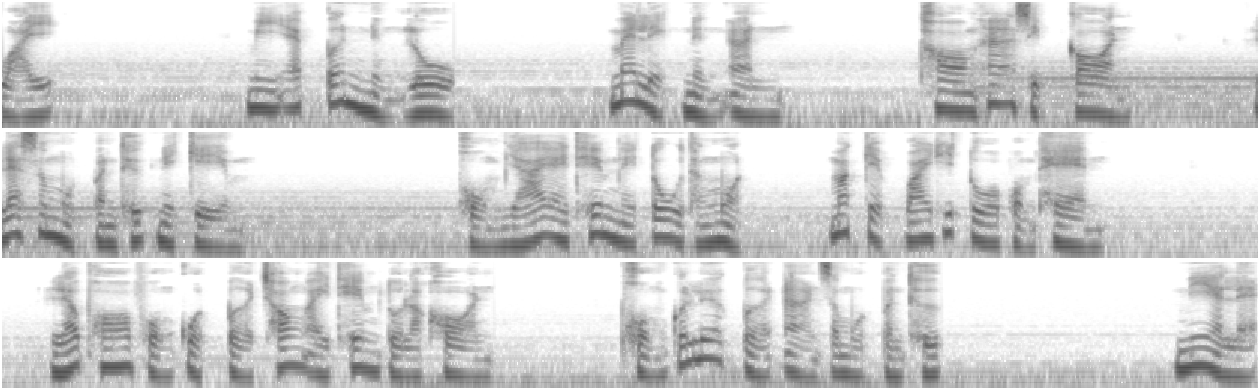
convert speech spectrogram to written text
ไว้ มีแอปเปิลหนึ่งลูก แม่เหล็กหนึ่งอัน ทองห้าสิบก้อน และสมุดบันทึกในเกม ผมย้ายไอเทมในตู้ทั้งหมดมาเก็บไว้ที่ตัวผมแทน แล้วพอผมกดเปิดช่องไอเทมตัวละคร ผมก็เลือกเปิดอ่านสมุดบันทึก เนี่ยแหละ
